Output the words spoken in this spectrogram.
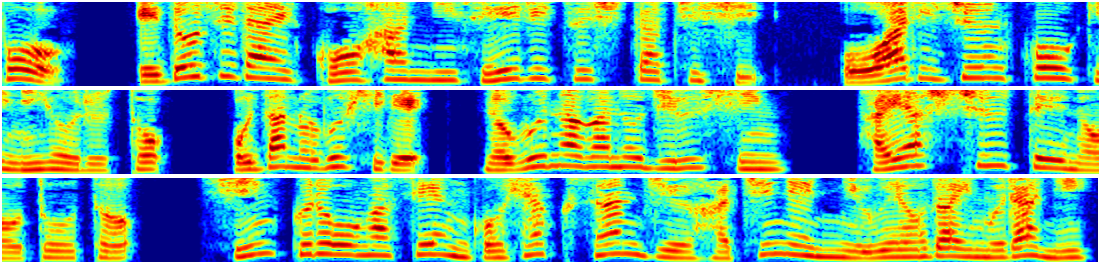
方、江戸時代後半に成立した知史、尾張巡行記によると、織田信秀、信長の重臣、林周帝の弟、新九郎が1538年に上尾台村に、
